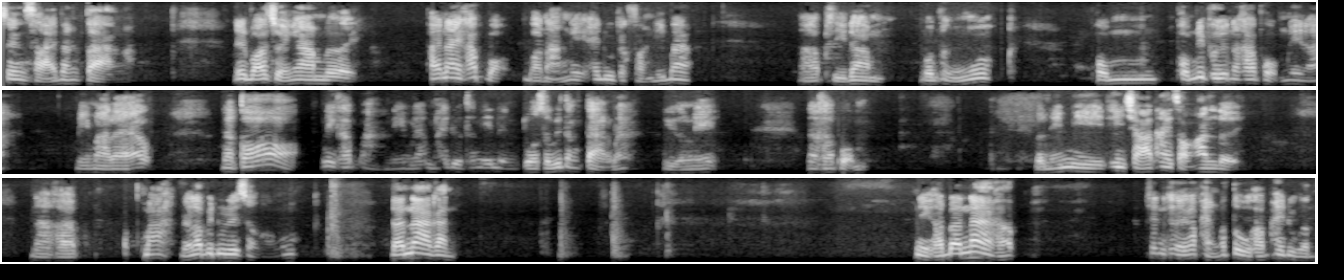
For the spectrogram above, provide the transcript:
เส้นสายต่างๆ เรียบร้อยสวยงามเลย ภายในครับเบาะเบาะหนังนี่ให้ดูจากฝั่งนี้บ้างนะครับ สีดำรวมถึงผมผมที่พื้นนะครับ ผมนี่นะมีมาแล้ว แล้วก็นี่ครับอ่านี่แวะมาให้ดูทั้งนี้หนึ่งตัวสวิตต่างๆ นะอยู่ตรงนี้นะครับ ผม ตัวนี้มีที่ชาร์จให้สองอันเลยนะครับ มาเดี๋ยวเราไปดูในส่วนของด้านหน้ากัน นี่ครับด้านหน้าครับ เช่นเคยครับแผงประตูครับให้ดูกัน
